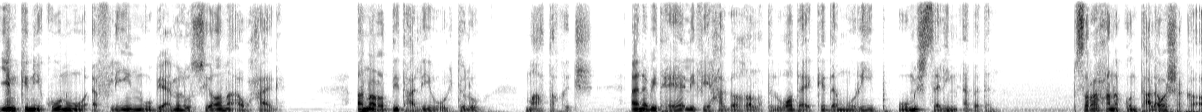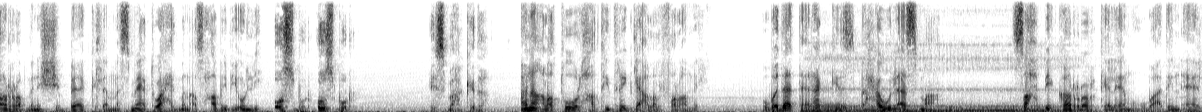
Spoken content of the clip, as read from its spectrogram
يمكن يكونوا قافلين وبيعملوا صيانة أو حاجة. أنا رديت عليه وقلت له ما أعتقدش. أنا بيتهيألي في حاجة غلط الوضع كده مريب ومش سليم أبدا. بصراحة أنا كنت على وشك أقرب من الشباك لما سمعت واحد من أصحابي بيقول لي اصبر اصبر. اسمع كده. أنا على طول حطيت رجلي على الفرامل وبدأت أركز بحاول أسمع. صاحبي كرر كلامه وبعدين قال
